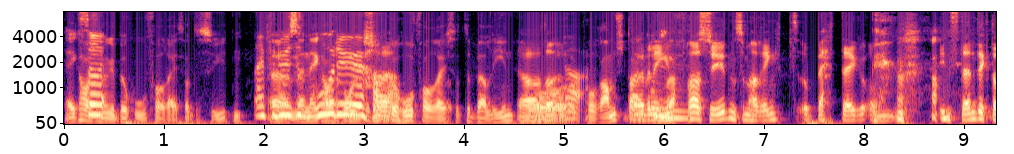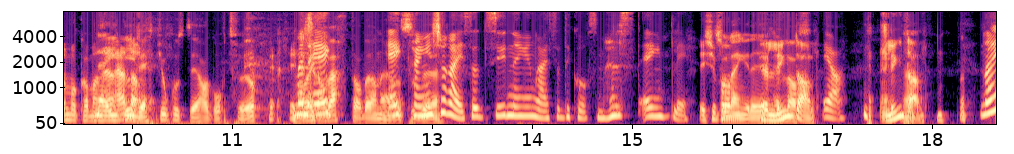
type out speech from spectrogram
Jeg har Så- ikke noe behov for å reise til Syden. Nei, for du er Eh, så Men jeg god, har voldsomt har- behov for å reise til Berlin på, Ja, da- Ja. på Det er vel ingen fra Syden som har ringt og bedt deg om innstendig om å komme Nei, ned de vet jo hvordan det har gått før. Men jeg, jeg- har vært der, nede, Jeg trenger det- ikke reise til Syden, jeg kan reise til hvor som helst, egentlig. Ikke Så for, Lyngdal. Ja. Lyngdal. Nei,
